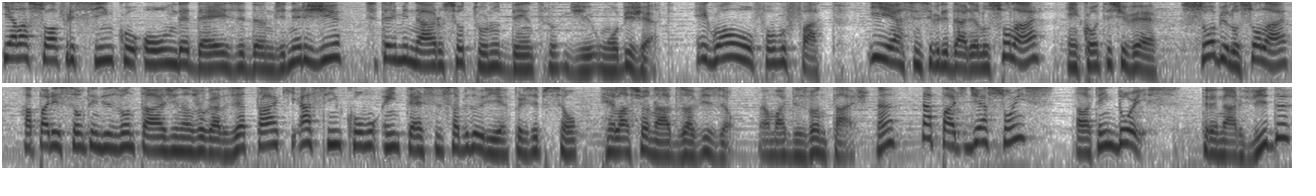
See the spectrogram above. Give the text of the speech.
E ela sofre 5 ou 1 d10 de dano de energia se terminar o seu turno dentro de um objeto. É igual ao fogo fato. E a sensibilidade à luz solar, enquanto estiver sob luz solar, a aparição tem desvantagem nas jogadas de ataque, assim como em testes de sabedoria, percepção relacionados à visão. É uma desvantagem, né? Na parte de ações, ela tem dois: treinar vida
